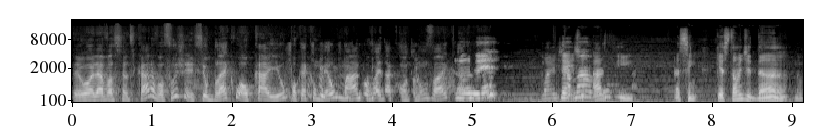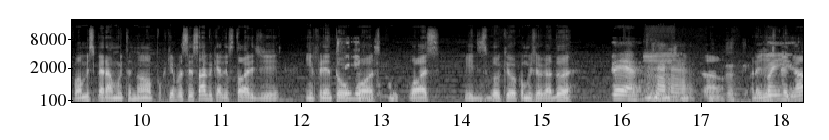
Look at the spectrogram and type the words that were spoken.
eu olhava assim e disse, cara, vou fugir. Se o Black Wall caiu, por que, que o meu mago vai dar conta? Não vai, cara. Não é? Mas, gente, tá assim, assim, questão de dano, não vamos esperar muito não, porque você sabe aquela história de enfrentou Sim. o boss como boss e desbloqueou como jogador? É. Então, quando a gente Foi pegar,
